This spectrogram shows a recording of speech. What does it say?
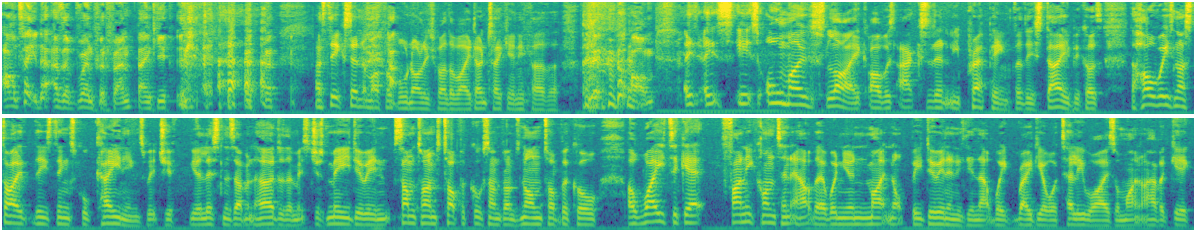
I'll take that as a Brentford fan. Thank you. That's the extent of my football knowledge, by the way. Don't take it any further. um, It, it's it's almost like I was accidentally prepping for this day because the whole reason I started these things called canings, which if your listeners haven't heard of them, it's just me doing sometimes topical, sometimes non-topical, a way to get funny content out there when you might not be doing anything that week, radio or telly wise, or might not have a gig.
